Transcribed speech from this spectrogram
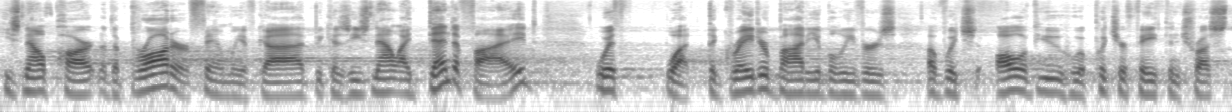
He's now part of the broader family of God because he's now identified with what? The greater body of believers of which all of you who have put your faith and trust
